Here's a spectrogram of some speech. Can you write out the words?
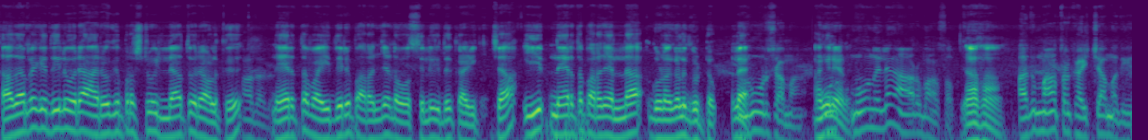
സാധാരണഗതിയിൽ ഒരു ആരോഗ്യ പ്രശ്നവും ഇല്ലാത്ത ഒരാൾക്ക് നേരത്തെ വൈദ്യര് പറഞ്ഞ ഡോസിൽ ഇത് കഴിച്ച ഈ നേരത്തെ പറഞ്ഞ എല്ലാ ഗുണങ്ങളും കിട്ടും അല്ലേ? നൂറ് ശതമാനം. അങ്ങനെയാണ്. മൂന്നില്ലെങ്കിൽ ആറ് മാസം. അത് മാത്രം കഴിച്ചാൽ മതി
